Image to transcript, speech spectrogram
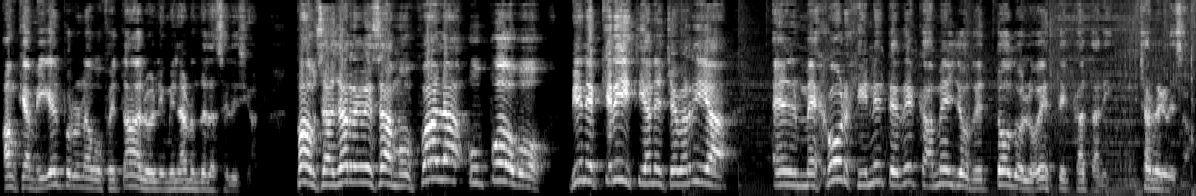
Aunque a Miguel por una bofetada lo eliminaron de la selección. Pausa, ya regresamos. Fala Upovo Viene Cristian Echeverría, el mejor jinete de camello de todo el oeste catarí. Ya regresamos.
